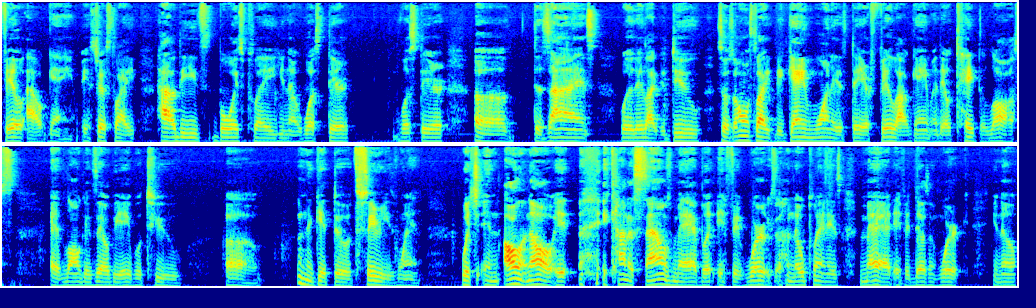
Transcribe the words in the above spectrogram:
fill out game. It's just like how these boys play, you know, what's their what's their uh, designs, what do they like to do. So it's almost like the game one is their fill out game, and they'll take the loss as long as they'll be able to uh, get the series win which in all in all it it kind of sounds mad but if it works no plan is mad if it doesn't work you know?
